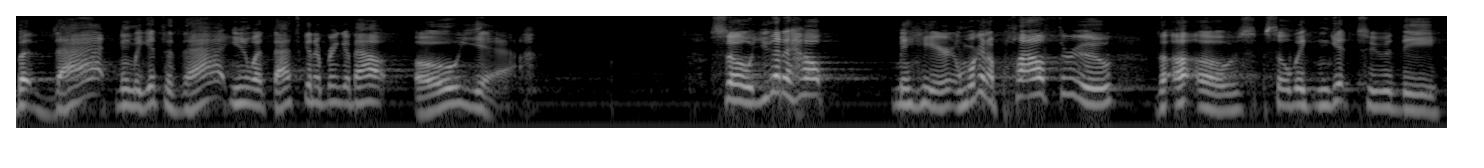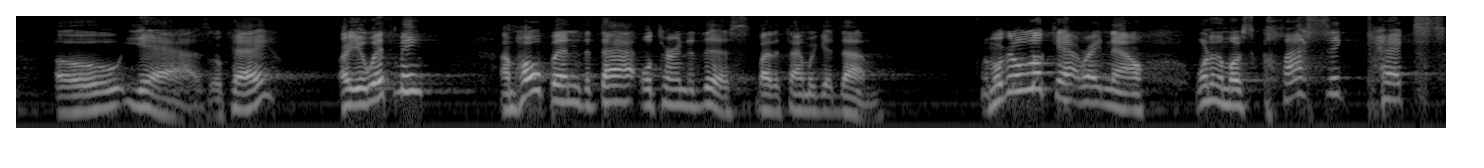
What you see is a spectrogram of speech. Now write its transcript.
But that, when we get to that, you know what that's going to bring about? Oh, yeah. So you got to help me here, and we're going to plow through the uh ohs so we can get to the oh, yeahs, okay? Are you with me? I'm hoping that that will turn to this by the time we get done. And we're going to look at right now one of the most classic texts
